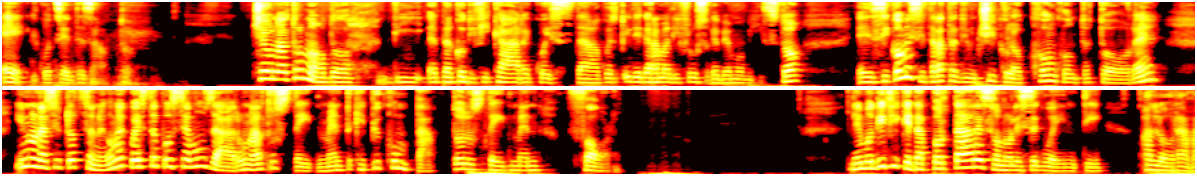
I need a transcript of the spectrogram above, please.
è il quoziente esatto. C'è un altro modo di, eh, per codificare questa, questo, il diagramma di flusso che abbiamo visto. Eh, siccome si tratta di un ciclo con contatore, in una situazione come questa possiamo usare un altro statement che è più compatto, lo statement for. Le modifiche da apportare sono le seguenti. Allora,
